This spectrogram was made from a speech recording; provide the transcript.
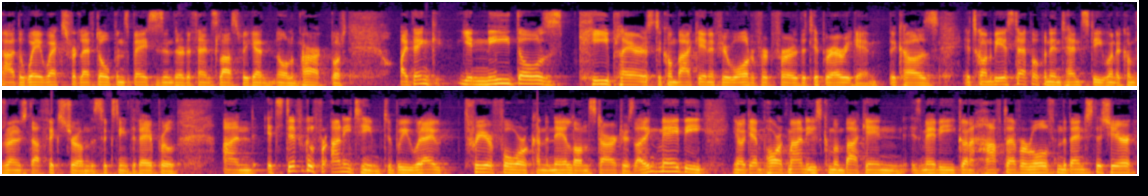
uh, the way Wexford left open spaces in their defence last weekend at Nowlan Park. But I think you need those key players to come back in if you're Waterford for the Tipperary game because it's going to be a step up in intensity when it comes around to that fixture on the 16th of April. And it's difficult for any team to be without three or four kind of nailed on starters. I think maybe, you know, again, Pádraig Mandy, who's coming back in, is maybe going to have to have a role from the bench this year.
